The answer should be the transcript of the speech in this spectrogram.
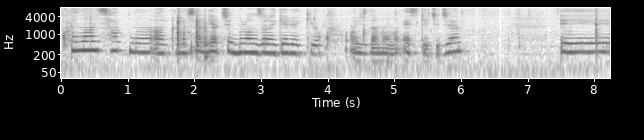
kullansak mı arkadaşlar? Gerçi bronzera gerek yok. O yüzden onu es geçeceğim. Ee,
